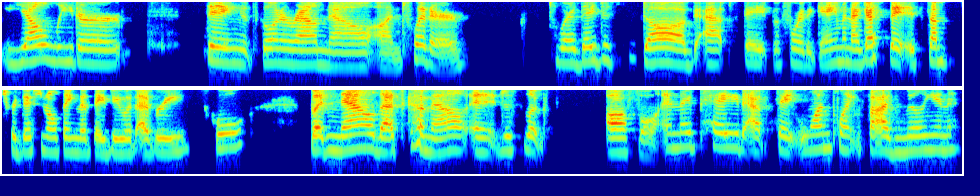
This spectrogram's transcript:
yell leader thing that's going around now on Twitter where they just dogged App State before the game. And I guess they, it's some traditional thing that they do with every school. But now that's come out and it just looks awful. And they paid App State $1.5 million.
